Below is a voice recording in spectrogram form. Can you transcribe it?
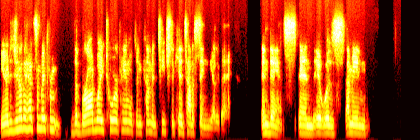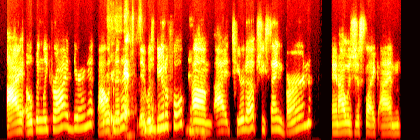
You know, did you know they had somebody from the Broadway tour of Hamilton come and teach the kids how to sing the other day and dance? And it was, I mean, I openly cried during it. I'll admit it. It was beautiful. Um, I teared up. She sang "Burn," and I was just like, "I'm.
